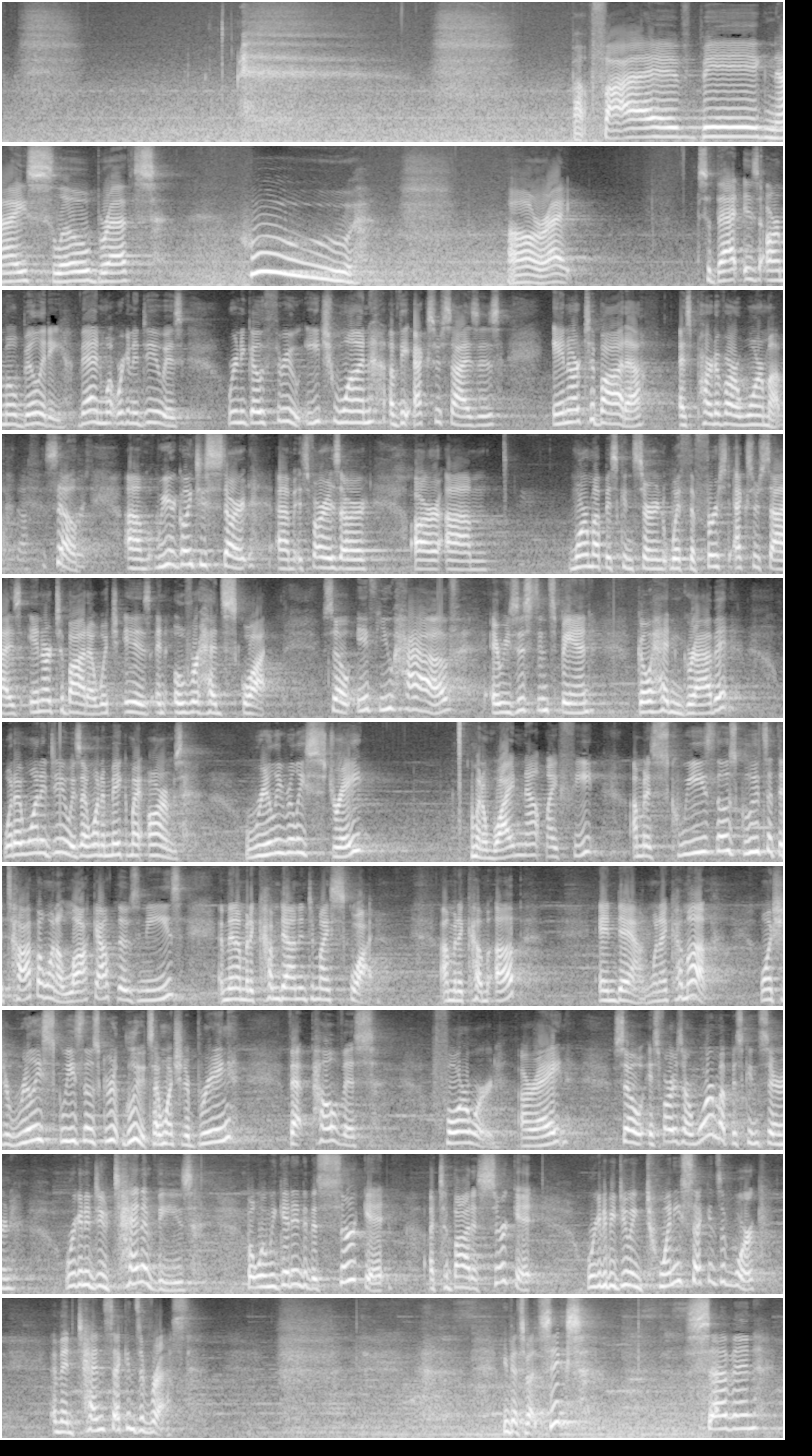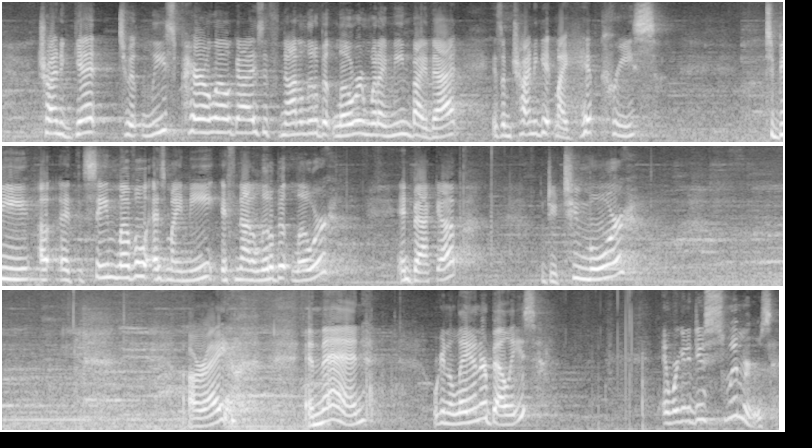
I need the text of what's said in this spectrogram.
About five big, nice, slow breaths. Whoo. All right. So that is our mobility. Then what we're going to do is we're going to go through each one of the exercises in our Tabata as part of our warm-up. So um, we are going to start, um, as far as our, our um, warm-up is concerned, with the first exercise in our Tabata, which is an overhead squat. So if you have a resistance band, go ahead and grab it. What I want to do is I want to make my arms really, really straight. I'm going to widen out my feet. I'm going to squeeze those glutes at the top. I want to lock out those knees. And then I'm going to come down into my squat. I'm going to come up and down. When I come up, I want you to really squeeze those glutes. I want you to bring that pelvis forward, all right? So as far as our warm-up is concerned, we're going to do 10 of these. But when we get into the circuit, a Tabata circuit, we're going to be doing 20 seconds of work and then 10 seconds of rest. I think that's about six, seven, trying to get to at least parallel, guys, if not a little bit lower. And what I mean by that is I'm trying to get my hip crease to be uh, at the same level as my knee, if not a little bit lower, and back up. We'll do two more. All right. And then we're gonna lay on our bellies and we're gonna do swimmers.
